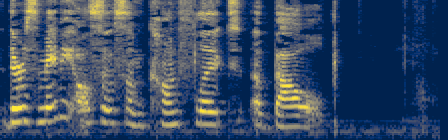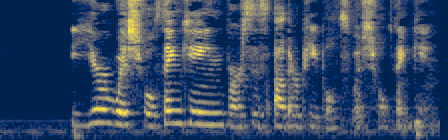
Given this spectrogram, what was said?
There's maybe also some conflict about your wishful thinking versus other people's wishful thinking.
